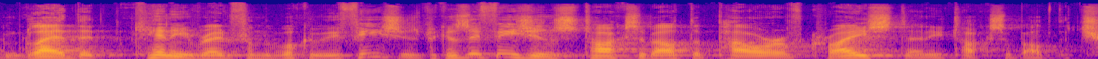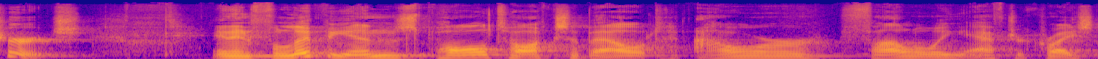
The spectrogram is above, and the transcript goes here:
I'm glad that Kenny read from the book of Ephesians because Ephesians talks about the power of Christ and he talks about the church. And in Philippians, Paul talks about our following after Christ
